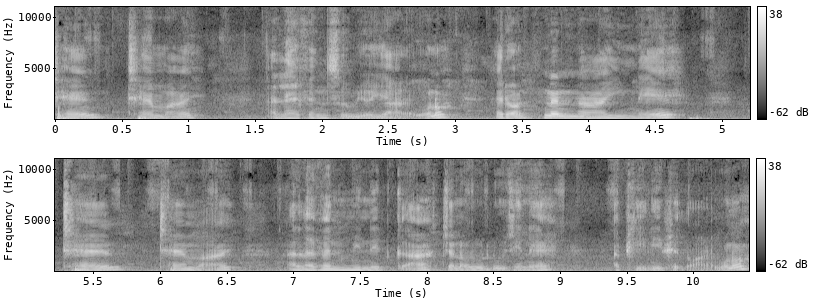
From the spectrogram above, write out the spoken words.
10 10 by 11ဆိုပြီးရရတယ်ပေါ့နော်အဲ့တော့2နာရီနဲ့10 10 by 11 minute ကကျွန်တော်တို့လိုချင်တဲ့အဖြေလေးဖြစ်သွားတယ်ပေါ့နော်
